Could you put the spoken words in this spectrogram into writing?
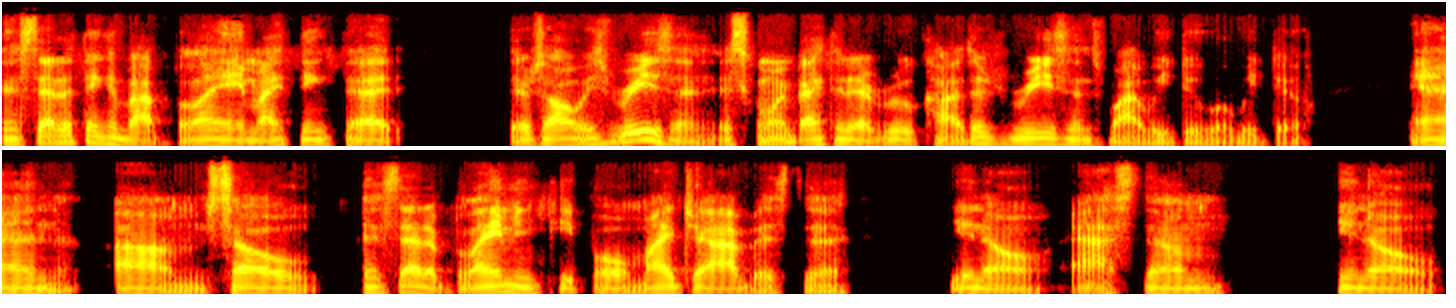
instead of thinking about blame, I think that there's always reason. It's going back to that root cause. There's reasons why we do what we do, and um, so instead of blaming people, my job is to you know, ask them, you know,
